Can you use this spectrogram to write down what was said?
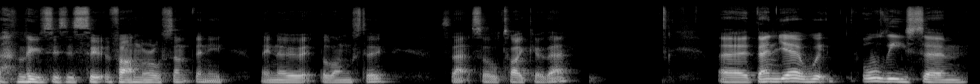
loses his suit of armor or something he, they know it belongs to. So that's all Tycho there. Uh, then, yeah, with all these um,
